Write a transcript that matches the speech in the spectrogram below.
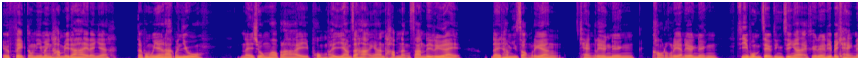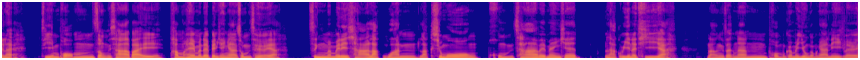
เอฟเฟกต์ตรงนี้แม่งทำไม่ได้ อะไรเงี้ย แต่ผมก็ยังรักมันอยู่ ในช่วง มปลาย ผมพยายามจะหางานทำหนังสั้นเรื่อย ๆ ได้ทำอยู่สองเรื่อง แข่งเรื่องหนึ่ง ของโรงเรียนเรื่องหนึ่ง ที่ผมเจ็บจริง ๆ อะ คือเรื่องที่ไปแข่งนี่แหละ ทีมผมส่งช้าไปทำให้มันได้เป็นแค่งานชมเชยอะซึ่งมันไม่ได้ช้าหลักวัน หลักชั่วโมง ผมช้าไปแม่งแค่หลักวินาทีอะหลังจากนั้นผมก็ไม่ยุ่งกับงานนี้อีกเลย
